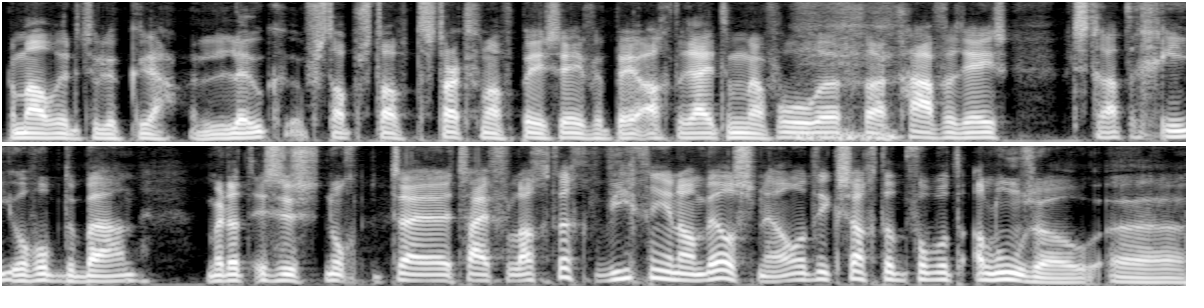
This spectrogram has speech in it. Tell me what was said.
Normaal wil je natuurlijk ja, leuk stap, stap, start vanaf P7 en P8 rijdt hem naar voren, ga- gave race, strategie of op de baan. Maar dat is dus nog twi- twijfelachtig. Wie ging je dan wel snel? Want ik zag dat bijvoorbeeld Alonso eh,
